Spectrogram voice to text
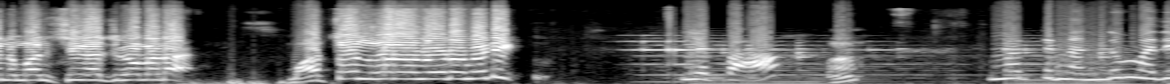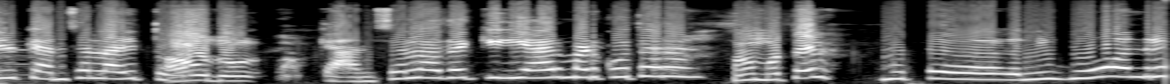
ಏನು ಮನ್ಸಿಗೆ ಹಚ್ಕೋಬೇಡ. ಮತ್ತೊಂದ್ ಗುಣ ನೋಡು ನೋಡಿ. ಯಪ್ಪ? ಮತ್ ನಂದು ಮದ್ವಿ ಕ್ಯಾನ್ಸಲ್ ಆಯ್ತು. ಹೌದು. ಕ್ಯಾನ್ಸಲ್ ಆದಕ್ಕೆ ಯಾರ್ ಮಾಡ್ಕೋತಾರ? ಮತ್ತೆ? ಮತ್ತೆ ಮತ್ತ ನೀವ್ ಹೂ ಅಂದ್ರೆ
